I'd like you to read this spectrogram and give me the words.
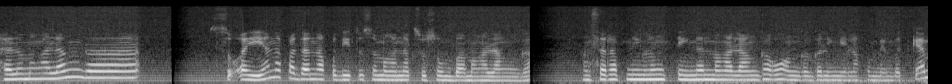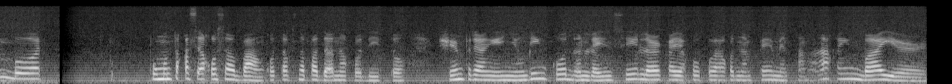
Hello mga langga! So ayan, napadaan ako dito sa mga nagsusumba mga langga. Ang sarap nilang tingnan mga langga. Oh, ang gagaling nilang kumembot-kembot. Pumunta kasi ako sa bangko tapos napadaan ako dito. Siyempre, ang inyong lingkod, online seller, kaya kukuha ako ng payment ng aking buyer.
